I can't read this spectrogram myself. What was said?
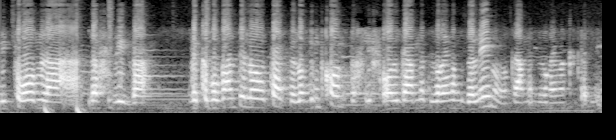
לתרום לסביבה. וכמובן זה לא, זה לא במקום, צריך לפעול גם בדברים הגדולים וגם בדברים הקטנים.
